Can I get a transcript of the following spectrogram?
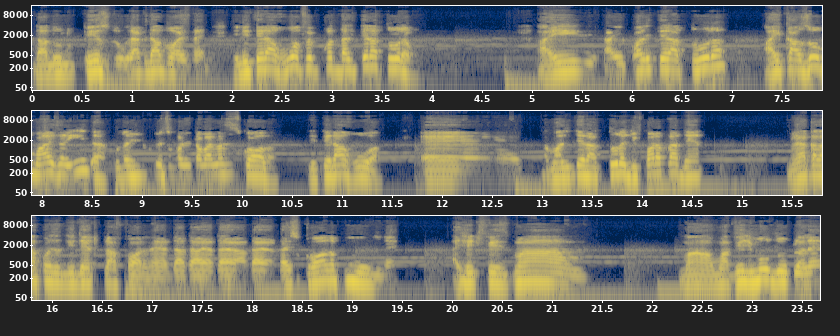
da, do, peso, do grave da voz, né? E Litera Rua foi por conta da literatura. Aí, aí com a literatura, aí casou mais ainda quando a gente começou a fazer trabalho nas escolas. Litera Rua é, é uma literatura de fora para dentro. Não é aquela coisa de dentro para fora, né? Da, da, da, da, escola para o mundo, né? A gente fez uma, uma, uma via de mão dupla, né?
